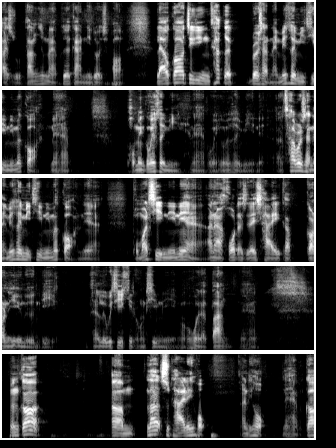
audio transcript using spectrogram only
อาจจะถูกตั้งขึ้นมาเพื่อการนี้โดยเฉพาะ แล้วก็จริงๆ ถ้าเกิดบริษัทไหนไม่เคยมีทีมนี้มาก่อนนะครับผมเองก็ไม่เคยมีนะผมเองก็ไม่เคยมีเนี่ยถ้าบริษัทไหนไม่เคยมีทีมนี้มาก่อนเนี่ย ผมว่าทีมนี้เนี่ยอนาคตอาจจะได้ใช้กับกรณีอื่นๆอีกนะหรือวิธีคิดของทีมนี้มันก็ควรจะตั้งนะฮะมันก็อ่าแล้วสุดท้ายที่หกอันที่หก นะครับก็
